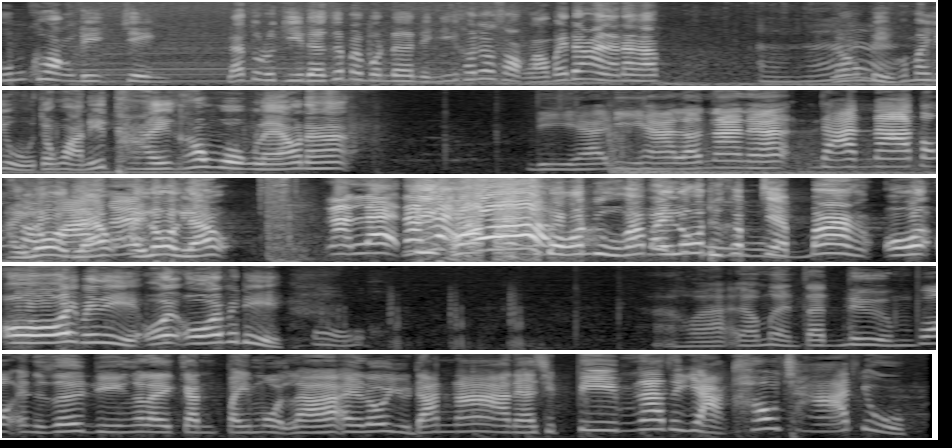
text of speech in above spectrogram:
คุ้มครองดีจริง และตุรกีเดินขึ้นไปบนเนินอย่างนี้เขาจะส่องเราไม่ได้นะครับอ่าน้องบีบเข้ามาอยู่จังหวะนี้ไทยเข้าวงแล้วนะฮะดีฮะดีฮะแล้วนั่นนะฮะด้านหน้าต้องไอโล่อีกแล้วระงนะไอโล่อีกแล้วนั่นแหละนั่นนี่แหละขอเออโดนอยู่ครับไอโล่ถึงกับเจ็บบ้าง โอ้ยโอ้ยไปดิโอ้ยโอ้ยไปดิโอ้เอาละแล้วเหมือนจะดื่มพวก energy drink อะไรกันไปหมดแล้วไอโรอยู่ด้านหน้าเนี่ยชิปปี้น่าจะอยากเข้าชาร์จอยู่ครับ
